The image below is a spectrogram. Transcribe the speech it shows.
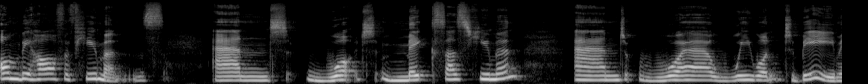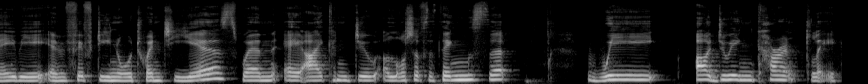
on behalf of humans and what makes us human and where we want to be maybe in 15 or 20 years when AI can do a lot of the things that we are doing currently.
